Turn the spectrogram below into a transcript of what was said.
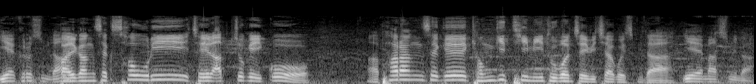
예, 그렇습니다. 빨강색 서울이 제일 앞쪽에 있고 아, 파랑색의 경기 팀이 두 번째 위치하고 있습니다. 예, 맞습니다.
